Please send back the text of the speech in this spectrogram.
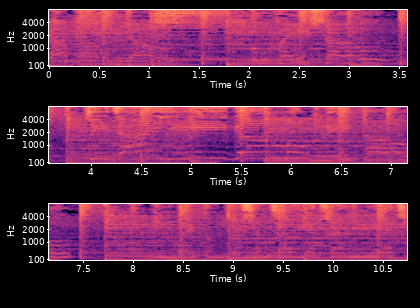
老朋友，不回首，记在一个梦里头。因为朋友深秋越陈越久，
